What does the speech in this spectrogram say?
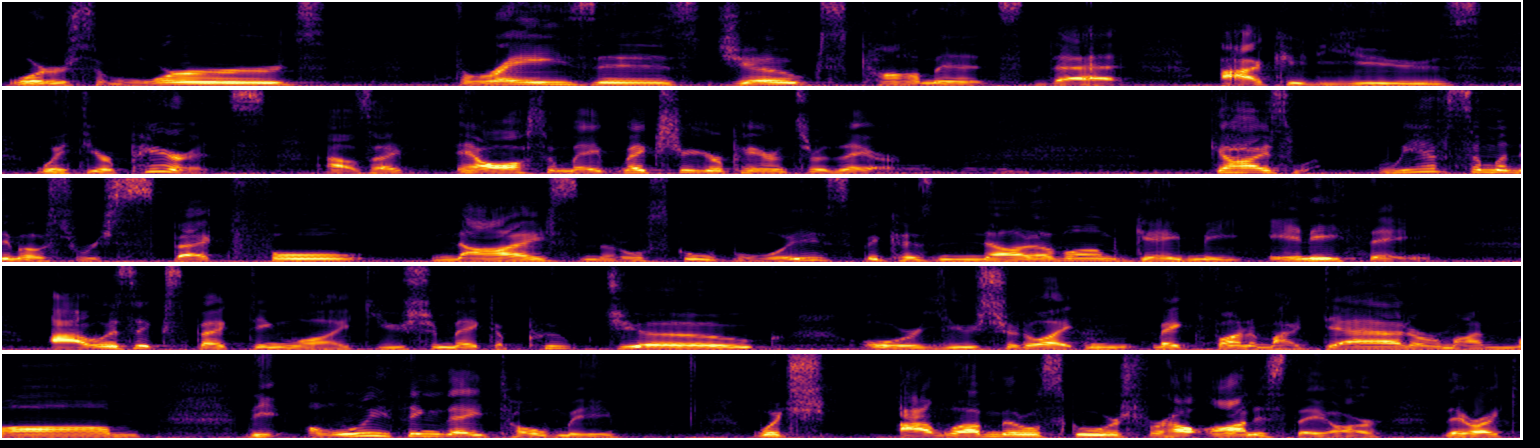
What are some words? Phrases, jokes, comments that I could use with your parents. I was like, and also make, make sure your parents are there. Guys, we have some of the most respectful, nice middle school boys because none of them gave me anything. I was expecting like you should make a poop joke or you should like make fun of my dad or my mom. The only thing they told me, which I love middle schoolers for how honest they are. They're like,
